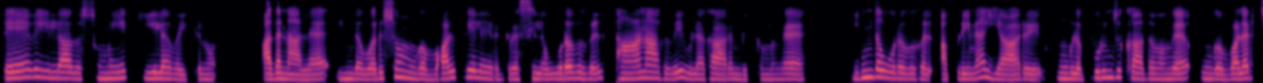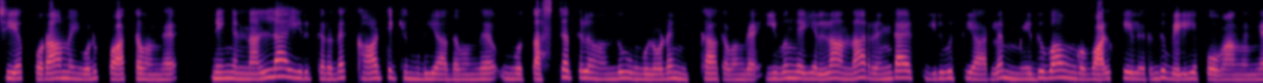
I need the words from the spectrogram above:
தேவையில்லாத சுமைய கீழ வைக்கணும். அதனால இந்த வருஷம் உங்க வாழ்க்கையில இருக்கிற சில உறவுகள் தானாகவே விலக ஆரம்பிக்குமுங்க. இந்த உறவுகள் அப்படின்னா யாரு? உங்கள புரிஞ்சுக்காதவங்க, உங்க வளர்ச்சிய பொறாமையோடு பார்த்தவங்க, நீங்க நல்லா இருக்கிறத காட்டிக்க முடியாதவங்க, உங்க கஷ்டத்துல வந்து உங்களோட நிக்காதவங்க, இவங்க எல்லாம் தான் 2026ல மெதுவா உங்க வாழ்க்கையில இருந்து வெளிய போவாங்கங்க.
